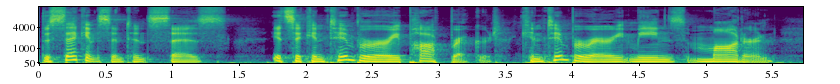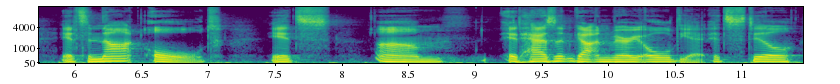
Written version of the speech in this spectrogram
The second sentence says, It's a contemporary pop record. Contemporary means modern. It's not old. It's um, it hasn't gotten very old yet. It's still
